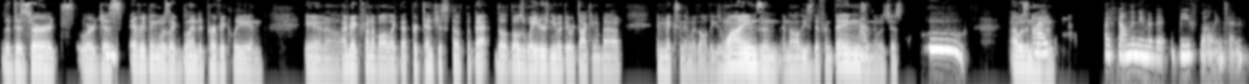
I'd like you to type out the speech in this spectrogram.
the desserts were mm-hmm. just everything was like blended perfectly and you know, I make fun of all like that pretentious stuff, but that th- those waiters knew what they were talking about and mixing it with all these wines and and all these different things and it was just woo. I was in I heaven. I found the name of it, Beef Wellington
